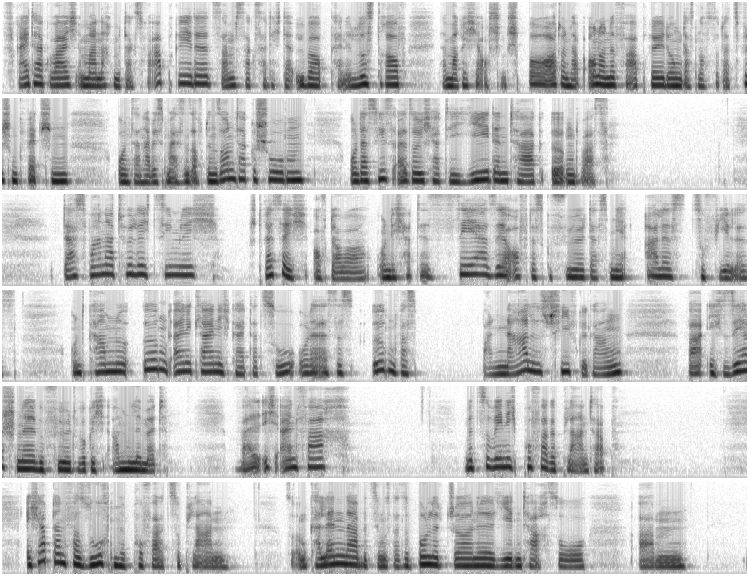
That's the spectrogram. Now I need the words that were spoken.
Freitag war ich immer nachmittags verabredet, samstags hatte ich da überhaupt keine Lust drauf. Da mache ich ja auch schon Sport und habe auch noch eine Verabredung, das noch so dazwischen quetschen. Und dann habe ich es meistens auf den Sonntag geschoben. Und das hieß also, ich hatte jeden Tag irgendwas. Das war natürlich ziemlich stressig auf Dauer. Und ich hatte sehr, sehr oft das Gefühl, dass mir alles zu viel ist. Und kam nur irgendeine Kleinigkeit dazu oder es ist irgendwas Banales schiefgegangen, war ich sehr schnell gefühlt wirklich am Limit, weil ich einfach mit zu wenig Puffer geplant habe. Ich habe dann versucht, mit Puffer zu planen. So im Kalender bzw. Bullet Journal jeden Tag so ähm,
